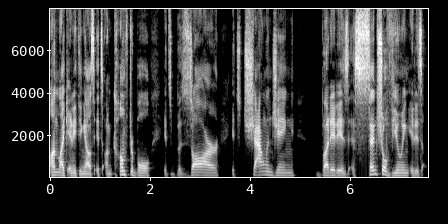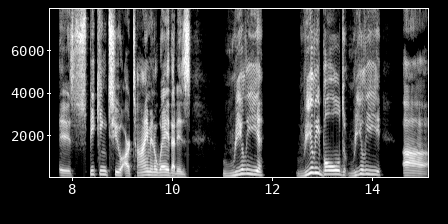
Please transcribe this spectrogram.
unlike anything else. It's uncomfortable, it's bizarre, it's challenging, but it is essential viewing. It is it is speaking to our time in a way that is really really bold, really uh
